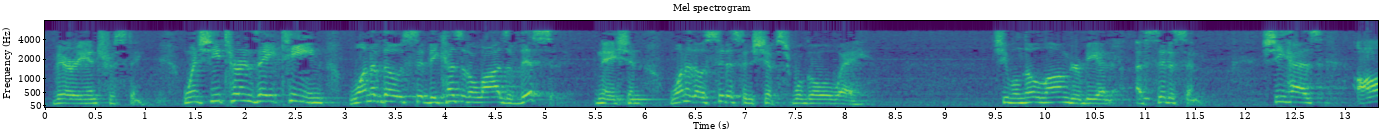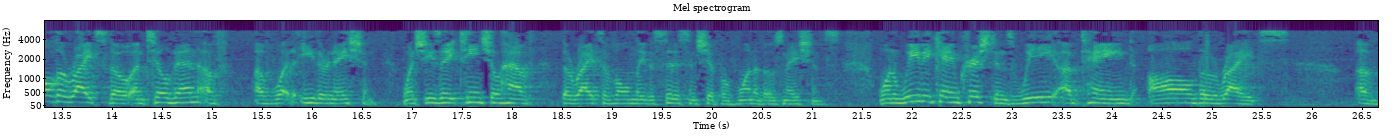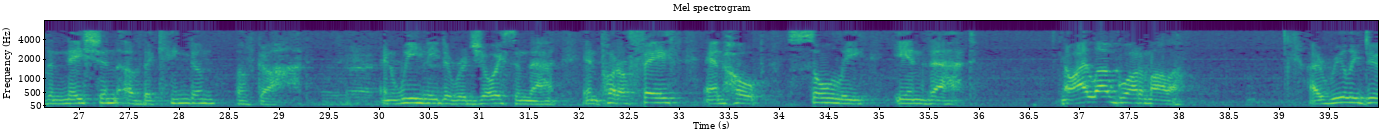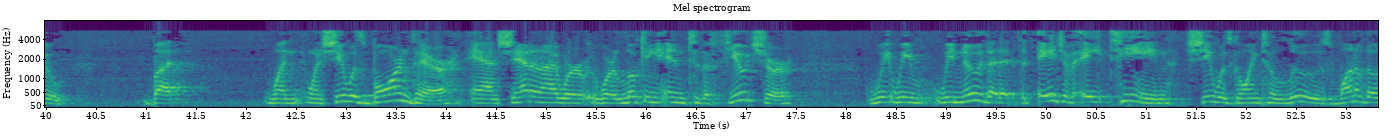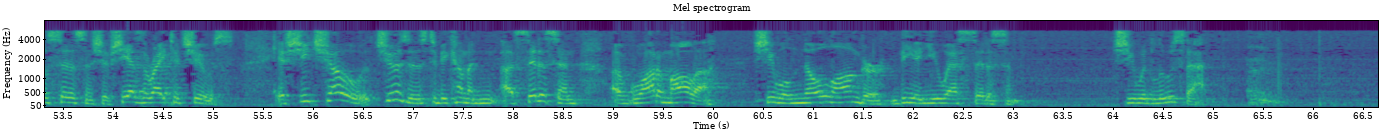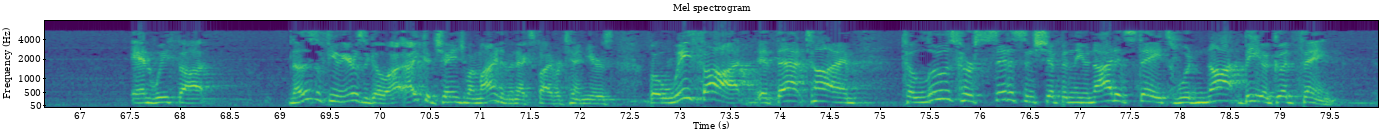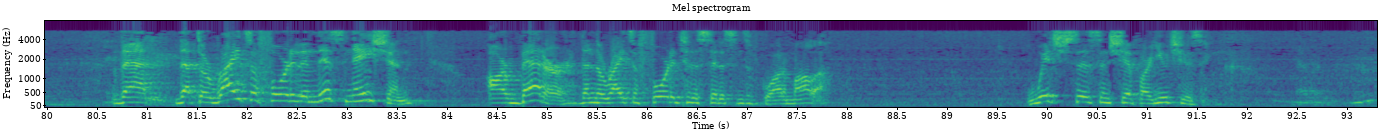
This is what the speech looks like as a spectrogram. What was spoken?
Very interesting. When she turns 18, one of those, because of the laws of this nation, one of those citizenships will go away. She will no longer be an, a citizen. She has all the rights, though, until then, of, of what either nation. When she's 18, she'll have the rights of only the citizenship of one of those nations. When we became Christians, we obtained all the rights of the nation of the kingdom of God. And we need to rejoice in that and put our faith and hope solely in that. Now, I love Guatemala. I really do. But when when she was born there, and Shannon and I were were looking into the future, we we we knew that at the age of 18, she was going to lose one of those citizenships. She has the right to choose. If she chose chooses to become a, a citizen of Guatemala, she will no longer be a U.S. citizen. She would lose that. And we thought, now, this is a few years ago. I, I, could change my mind in the next five or ten years. But we thought at that time to lose her citizenship in the United States would not be a good thing. That, that the rights afforded in this nation are better than the rights afforded to the citizens of Guatemala. Which citizenship are you choosing?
